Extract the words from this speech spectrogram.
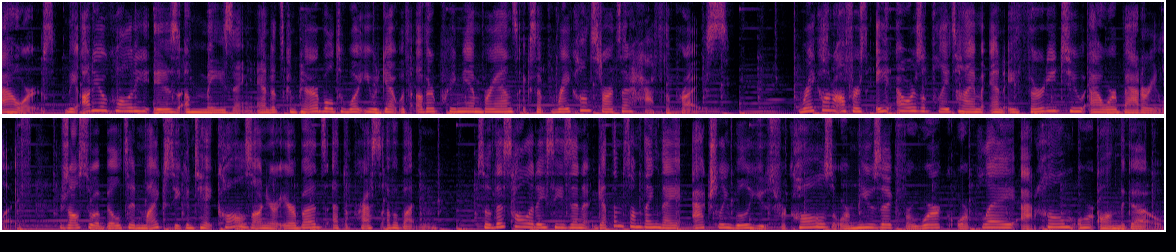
hours. The audio quality is amazing and it's comparable to what you would get with other premium brands, except Raycon starts at half the price. Raycon offers 8 hours of playtime and a 32 hour battery life. There's also a built in mic so you can take calls on your earbuds at the press of a button. So, this holiday season, get them something they actually will use for calls or music, for work or play, at home or on the go.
